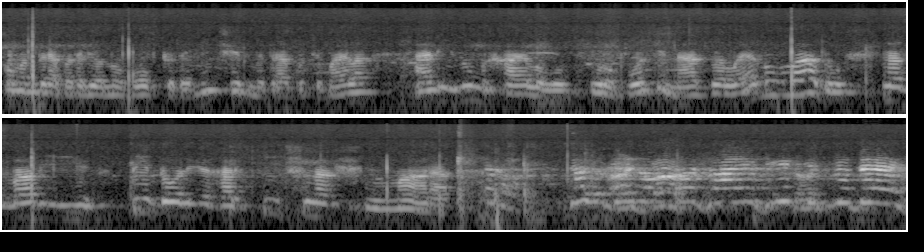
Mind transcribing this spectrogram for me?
командира батальйону Вовка Давінчі Коцюбайла Аліну Михайлову у роботі на зелену владу. Назвав її підолігархічна шмара. ображає більшість людей.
